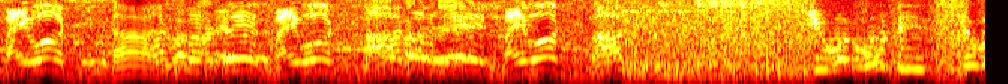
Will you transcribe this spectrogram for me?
My vote. Not for sale. My vote. Not for sale. My vote. Your vote is your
